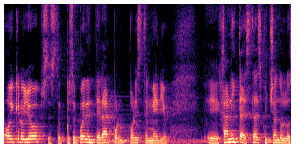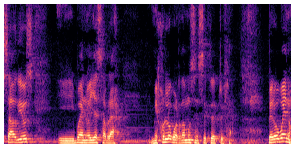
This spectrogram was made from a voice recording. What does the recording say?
hoy creo yo, pues, este, pues se puede enterar por, por este medio. Eh, Janita está escuchando los audios y bueno, ella sabrá. Mejor lo guardamos en secreto, hija. Pero bueno,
